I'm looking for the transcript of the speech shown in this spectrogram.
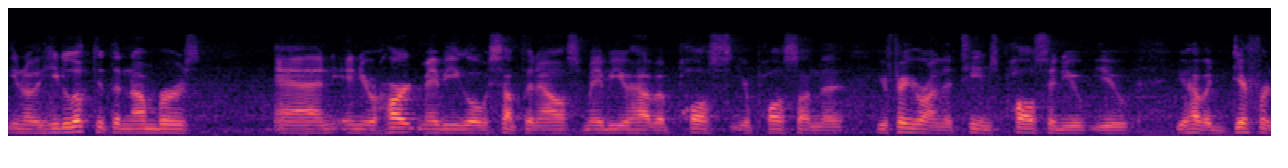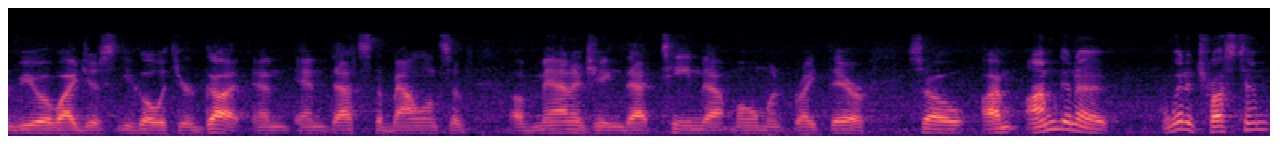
you know he looked at the numbers and in your heart maybe you go with something else. Maybe you have a pulse your pulse on the your finger on the team's pulse and you you you have a different view of i just you go with your gut. And and that's the balance of of managing that team that moment right there. So i'm i'm gonna i'm gonna trust him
